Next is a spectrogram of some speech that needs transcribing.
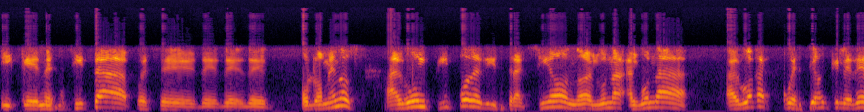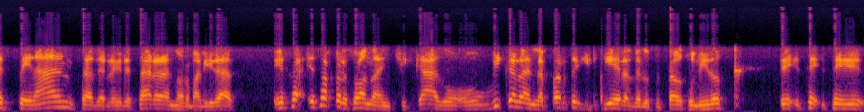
y que necesita, pues, de, de, de por lo menos algún tipo de distracción, ¿no? Alguna, alguna, alguna cuestión que le dé esperanza de regresar a la normalidad. Esa, esa persona en Chicago, ubícala en la parte que quieras de los Estados Unidos, se, se, se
